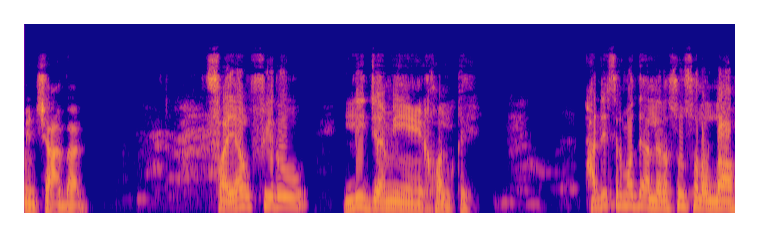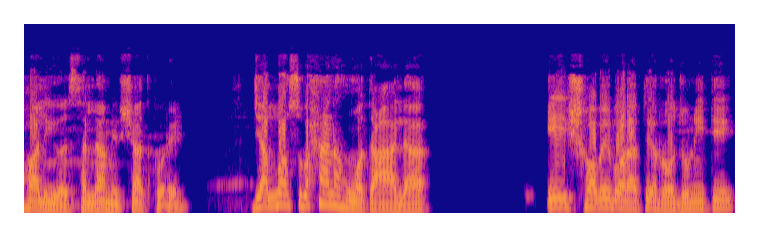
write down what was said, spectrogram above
মিন শাবান। ফায়াগফিরু লিজামিই খালকিহি হাদিসের মধ্যে আল্লাহ রাসূল সাল্লাল্লাহু আলাইহি ওয়াসাল্লাম ইরশাদ করেন যে আল্লাহ সুবহানাহু ওয়া তাআলা এই সবে বরাতে রজনীতে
